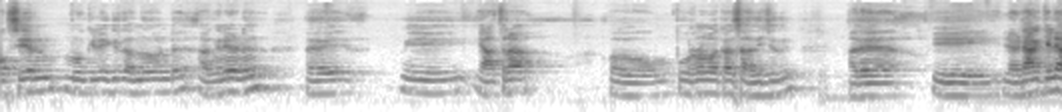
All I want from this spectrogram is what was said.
ഓക്സിജൻ മൂക്കിലേക്ക് തന്നതുകൊണ്ട് അങ്ങനെയാണ് ഈ യാത്ര പൂർണമാക്കാൻ സാധിച്ചത്. അത് ഈ ലഡാക്കില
